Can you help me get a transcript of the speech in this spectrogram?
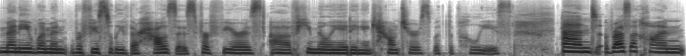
many women refused to leave their houses for fears of humiliating encounters with the police. And Reza Khan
